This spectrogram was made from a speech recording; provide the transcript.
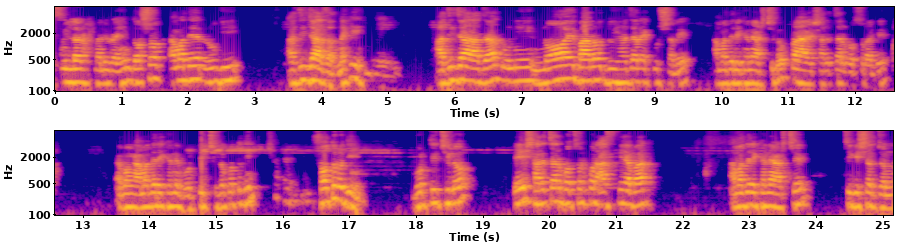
বিসমিল্লাহ রহমান রাহিম। দর্শক আমাদের রুগী আজিজা আজাদ নাকি? আজিজা আজাদ উনি নয় বারো দুই হাজার একুশ সালে আমাদের এখানে আসছিল প্রায় সাড়ে চার বছর আগে। এবং আমাদের এখানে ভর্তি ছিল কতদিন? সতেরো দিন। ভর্তি ছিল। এই সাড়ে চার বছর পর আজকে আবার আমাদের এখানে আসছে চিকিৎসার জন্য।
